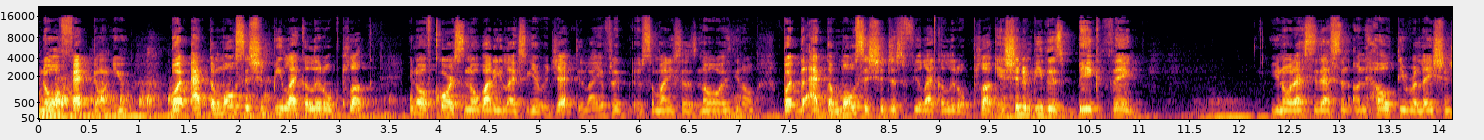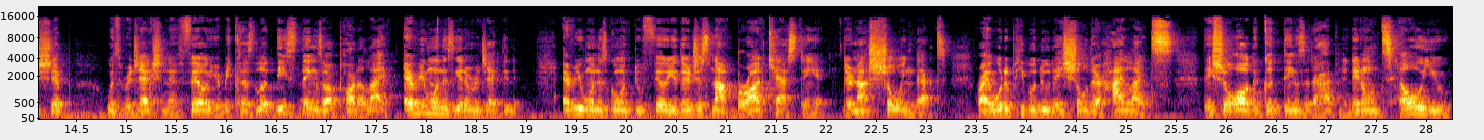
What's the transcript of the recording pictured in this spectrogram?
no effect on you, but at the most, it should be like a little pluck you know, of course, nobody likes to get rejected. Like if if somebody says no, you know, but the, at the most, it should just feel like a little pluck. It shouldn't be this big thing. You know, that's that's an unhealthy relationship with rejection and failure because look, these things are part of life. Everyone is getting rejected. Everyone is going through failure. They're just not broadcasting it. They're not showing that. Right? What do people do? They show their highlights. They show all the good things that are happening. They don't tell you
